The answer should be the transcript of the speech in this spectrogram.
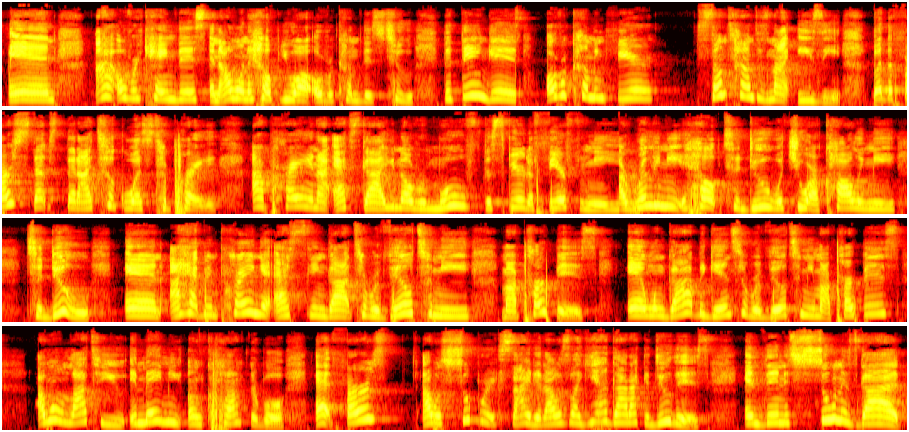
And I overcame this, and I want to help you all overcome this too. The thing is, overcoming fear sometimes it's not easy, but the first steps that I took was to pray. I pray and I ask God, you know, remove the spirit of fear from me. I really need help to do what you are calling me to do. And I had been praying and asking God to reveal to me my purpose. And when God began to reveal to me my purpose, I won't lie to you, it made me uncomfortable. At first, I was super excited. I was like, yeah, God, I could do this. And then as soon as God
